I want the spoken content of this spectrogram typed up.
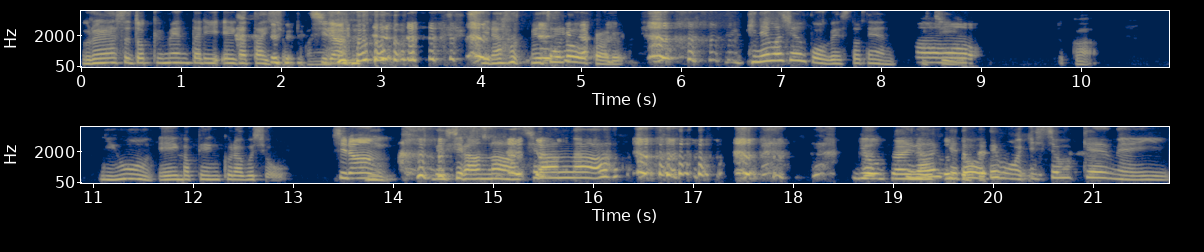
浦安ドキュメンタリー映画大賞とかね。知らん。知らん。めっちゃロ ーカル。キネマ春報ベスト10 1位あとか、日本映画ペンクラブ賞ー知らん。知らんな知らんな 業界に知らんけどでも一生懸命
